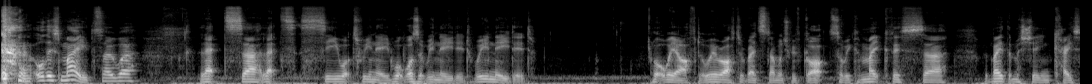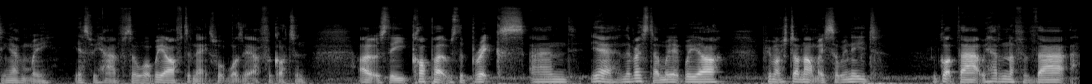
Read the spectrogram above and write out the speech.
all this made. So uh, let's uh, let's see what we need. What was it we needed? We needed. What are we after? We were after redstone, which we've got. So we can make this. Uh, we've made the machine casing, haven't we? Yes, we have. So what are we after next? What was it? I've forgotten. Oh, it was the copper. It was the bricks, and yeah, and the redstone. We we are pretty much done, aren't we? So we need. We've got that. We had enough of that.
